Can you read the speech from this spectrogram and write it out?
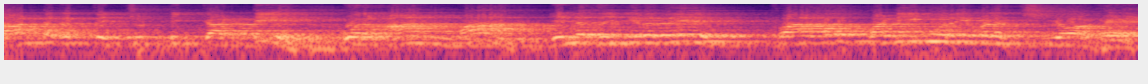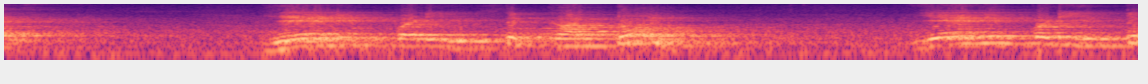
தாண்டகத்தை சுட்டிக்காட்டி ஒரு ஆன்மா என்ன செய்கிறது? படிமுறை வளர்ச்சியாக ஏனிப்படி இட்டு காட்டும் ஏனிப்படி இட்டு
